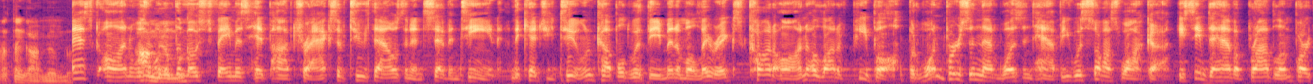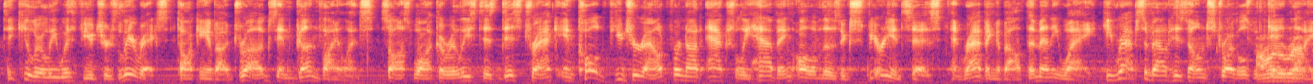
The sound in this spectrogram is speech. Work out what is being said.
I think I remember. Mask On was I one of the most famous hip hop tracks of 2017. The catchy tune, coupled with the minimal lyrics, caught on a lot of people. But one person that wasn't happy was Sauce Walka. He seemed to have a problem, particularly with Future's lyrics, talking about drugs and gun violence. Sauce Walka released his diss track and called Future out for not actually having all of those experiences and rapping about them anyway. He raps about his own struggles with All gang life,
